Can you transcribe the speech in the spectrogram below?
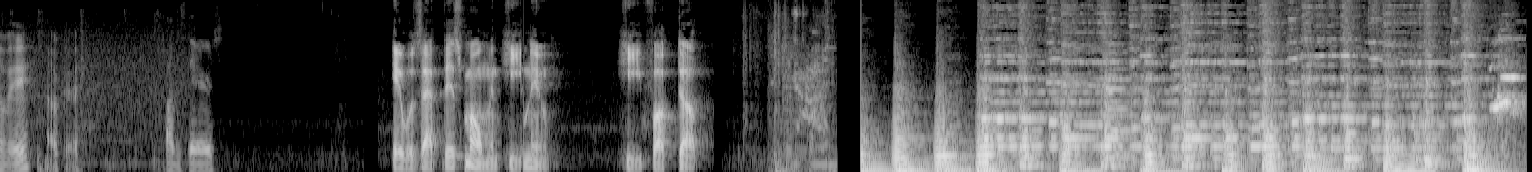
Of A? Okay. On the stairs. It was at this moment he knew. He fucked up.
